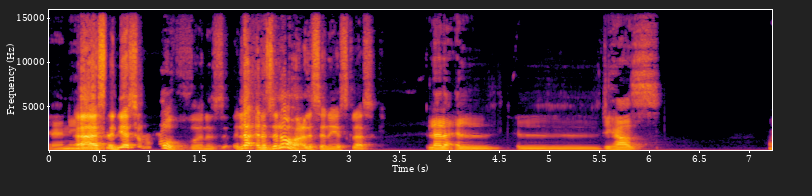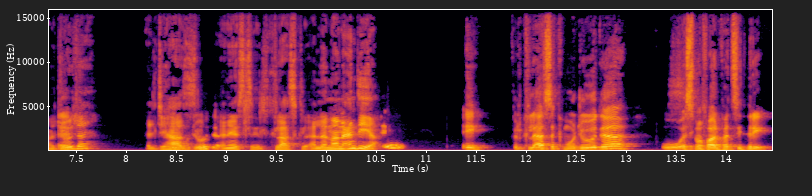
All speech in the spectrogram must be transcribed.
يعني آه SNES المفروض نزل... لا نزلوها على SNES Classic لا لا ال... الجهاز. موجودة؟ الجهاز موجودة. NES ال Classic لأن أنا عندي إياه. إيه في الكلاسيك موجودة واسمه Final Fantasy 3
